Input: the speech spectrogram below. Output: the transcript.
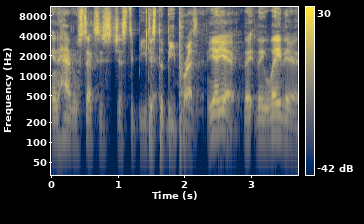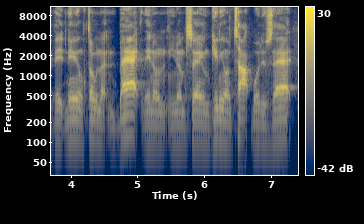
in having sex is just to be Just there. to be present. Yeah, yeah. They, they lay there. They, they don't throw nothing back. They don't, you know what I'm saying? Getting on top, what is that?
